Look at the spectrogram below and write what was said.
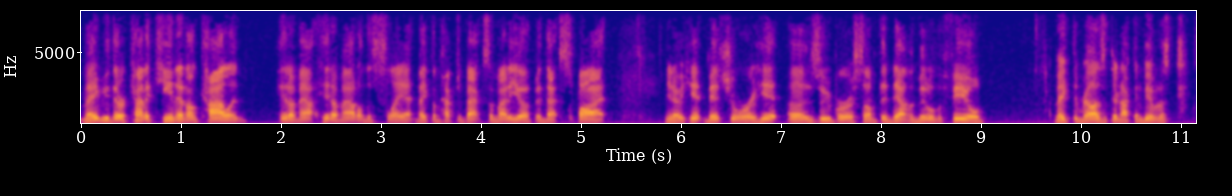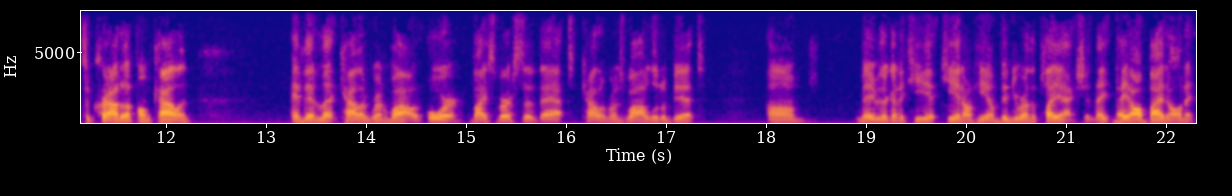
maybe they're kind of keying in on Kylin, hit them out, hit them out on the slant, make them have to back somebody up in that spot. You know, hit Mitchell or hit uh, Zuber or something down the middle of the field, make them realize that they're not going to be able to, to crowd up on Kylin, and then let Kylin run wild, or vice versa. That Kylin runs wild a little bit. Um, maybe they're going to key it, key in on him. Then you run the play action. They they all bite on it,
